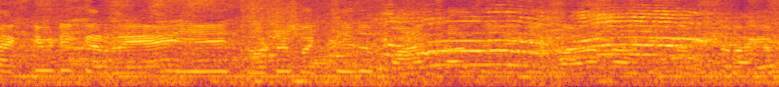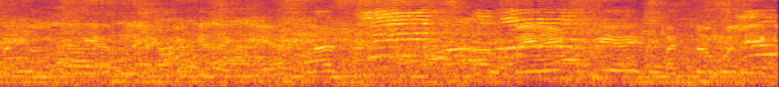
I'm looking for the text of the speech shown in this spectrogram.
हम एक्टिविटी कर रहे हैं ये छोटे बच्चे जो पाँच साल से लेकर बारह साल के सभी तरह के बच्चों के लिए हमने एक्टिविटी रखी है प्लस पेरेंट्स भी बच्चों को लेके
